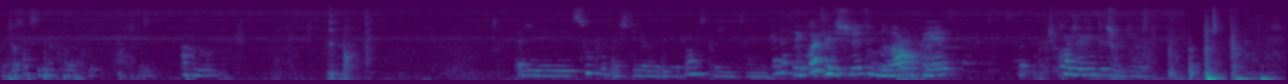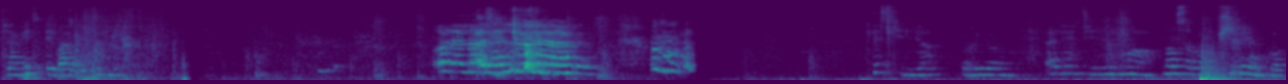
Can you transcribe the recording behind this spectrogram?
toute façon, c'est bien pour la peau. Pardon. T'as des sous pour t'acheter euh, des vêtements parce que ils sont. C'est quoi ces cheveux tout gras en fait? Ouais, Tu crois jamais que de changer. J'invite Eva à venir. Oh là là, j'ai peur Qu'est-ce qu'il y a Rien. Non, ça va empirer encore.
